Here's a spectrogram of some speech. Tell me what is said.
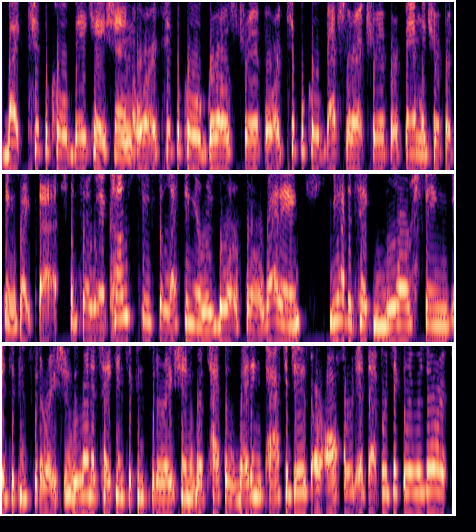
like typical vacation or a typical girls trip or a typical bachelorette trip or family trip or things like that. And so when it comes to selecting a resort for a wedding, we have to take more things into consideration. We want to take into consideration what type of wedding packages are offered at that particular resort.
